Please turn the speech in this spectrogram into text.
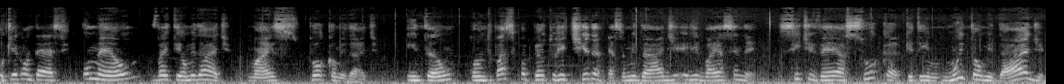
O que acontece? O mel vai ter umidade, mas pouca umidade. Então, quando tu passa o papel, tu retira essa umidade, ele vai acender. Se tiver açúcar, que tem muita umidade,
